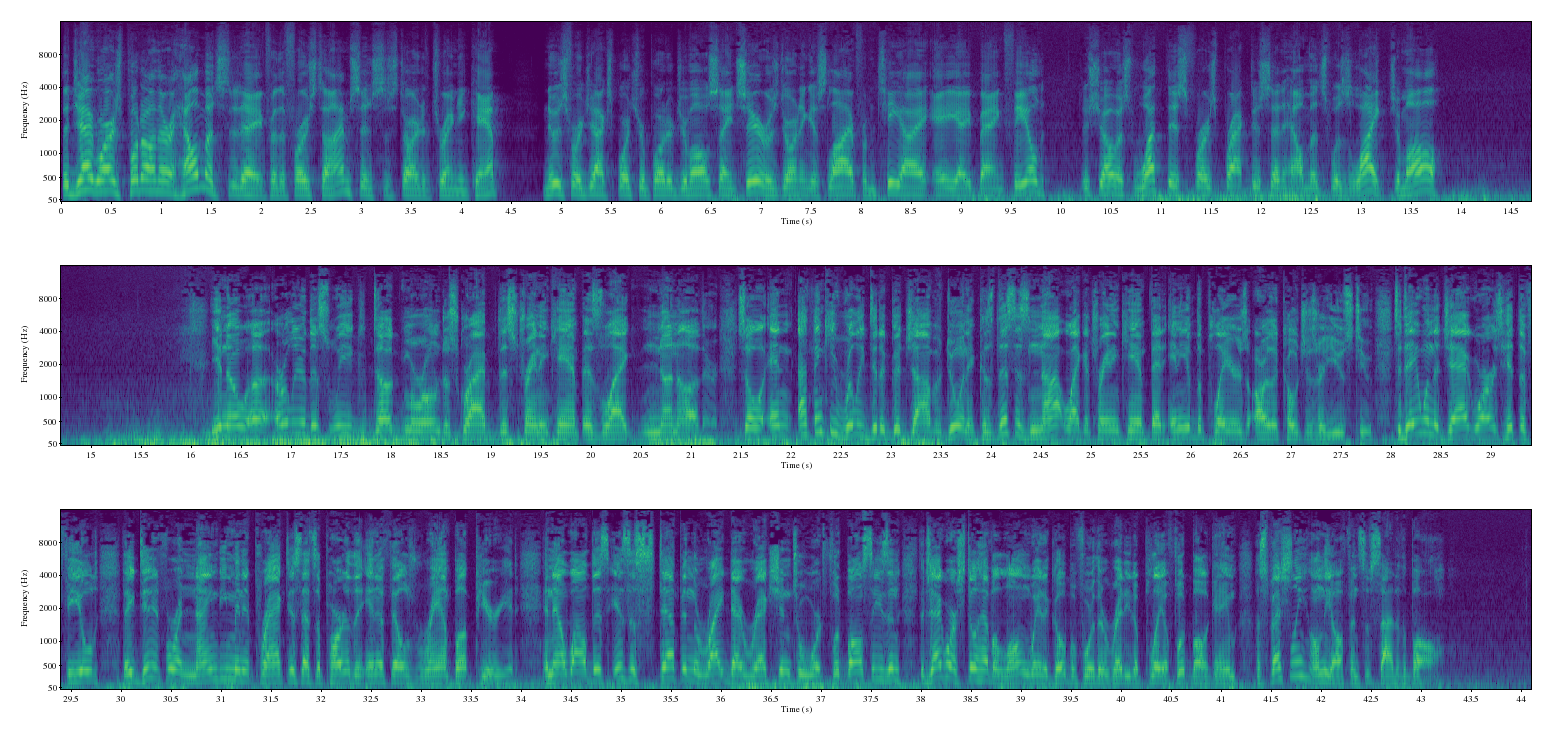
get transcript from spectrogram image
The Jaguars put on their helmets today for the first time since the start of training camp. News 4 Jax Sports reporter Jamal St. Cyr is joining us live from TIAA Bank Field to show us what this first practice in helmets was like. Jamal? You know, uh, earlier this week, Doug Marrone described this training camp as like none other. So, and I think he really did a good job of doing it because this is not like a training camp that any of the players or the coaches are used to. Today, when the Jaguars hit the field, they did it for a 90 minute practice that's a part of the NFL's ramp up period. And now, while this is a step in the right direction toward football season, the Jaguars still have a long way to go before they're ready to play a football game, especially on the offensive side of the ball.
